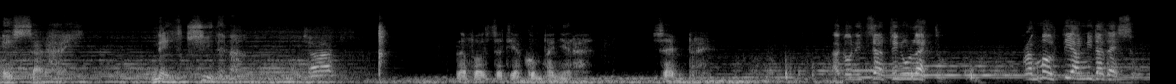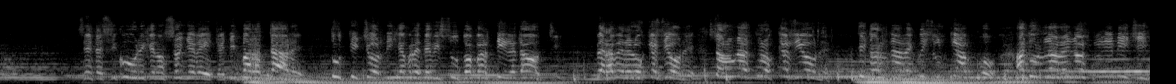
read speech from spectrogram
e sarai nel cinema. La forza ti accompagnerà, sempre. agonizzanti in un letto, fra molti anni da adesso. Siete sicuri che non sognerete di barattare tutti i giorni che avrete vissuto a partire da oggi per avere l'occasione, solo un'altra occasione, di tornare qui sul campo ad urlare ai nostri nemici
